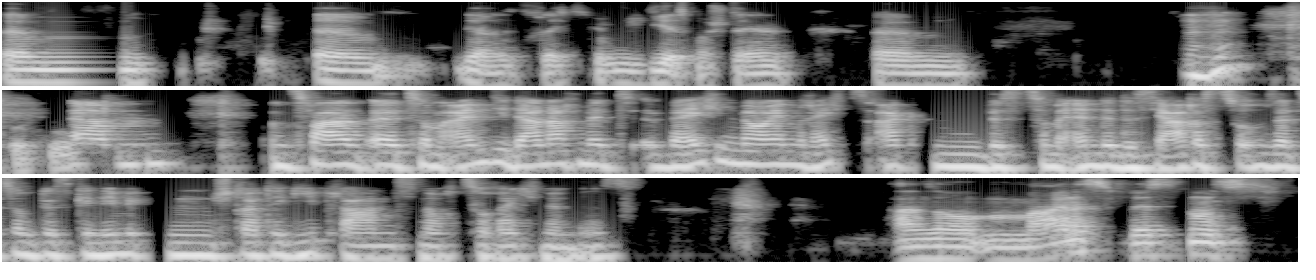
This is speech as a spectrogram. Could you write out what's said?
ähm, ähm, ja, vielleicht wir die erstmal stellen. Ähm, mhm. ähm, und zwar äh, zum einen die danach mit welchen neuen Rechtsakten bis zum Ende des Jahres zur Umsetzung des genehmigten Strategieplans noch zu rechnen ist. Also meines Wissens,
